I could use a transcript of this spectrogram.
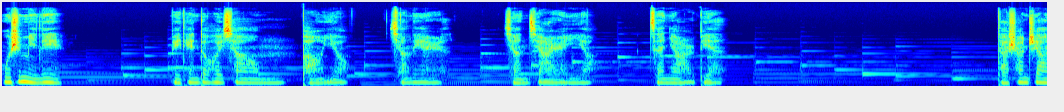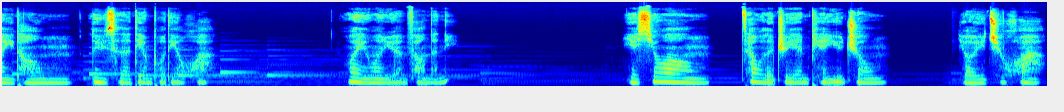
我是米粒，每天都会像朋友、像恋人、像家人一样，在你耳边打上这样一通绿色的电波电话，问一问远方的你。也希望在我的只言片语中，有一句话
